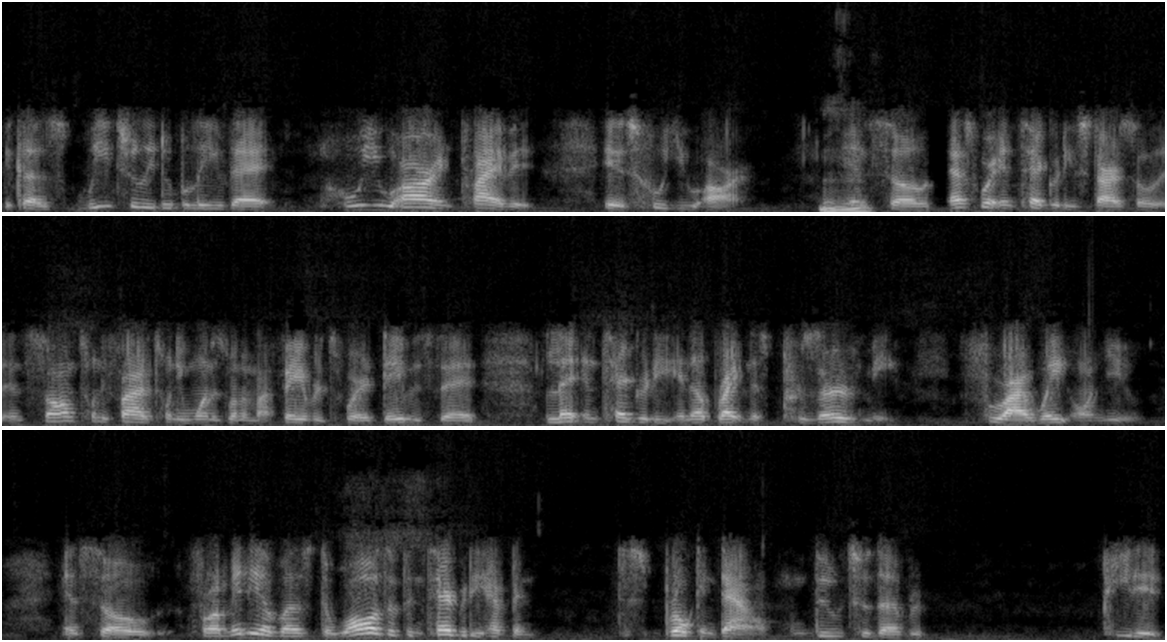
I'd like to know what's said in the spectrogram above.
because we truly do believe that who you are in private is who you are. Mm-hmm. And so that's where integrity starts. So in Psalm 25, 21 is one of my favorites where David said, Let integrity and uprightness preserve me, for I wait on you. And so for many of us, the walls of integrity have been just broken down due to the repeated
